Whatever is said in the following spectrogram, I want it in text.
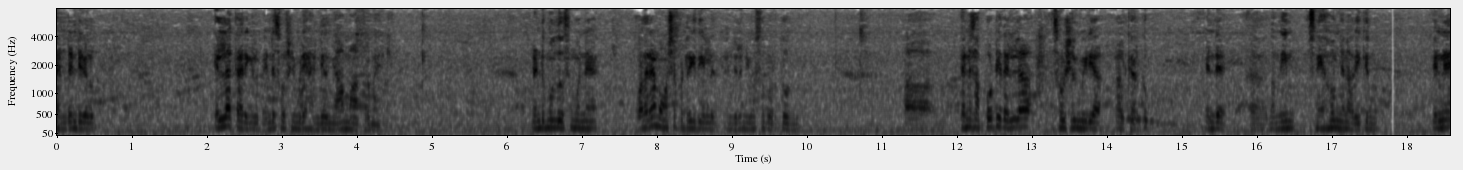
കണ്ടന്റുകളും എല്ലാ കാര്യങ്ങളും എന്റെ സോഷ്യൽ മീഡിയ ഹാൻഡിൽ ഞാൻ മാത്രമായിരിക്കും. രണ്ട് മൂന്ന് ദിവസം മുന്നേ വളരെ മോശപ്പെട്ട രീതിയിൽ എന്റെ ഒരു ന്യൂസ് പുറത്തു വന്നു. എന്നെ സപ്പോർട്ട് ചെയ്ത എല്ലാ സോഷ്യൽ മീഡിയ ആൾക്കാർക്കും എന്റെ നന്ദിയും സ്നേഹവും ഞാൻ അറിയിക്കുന്നു എന്നെ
